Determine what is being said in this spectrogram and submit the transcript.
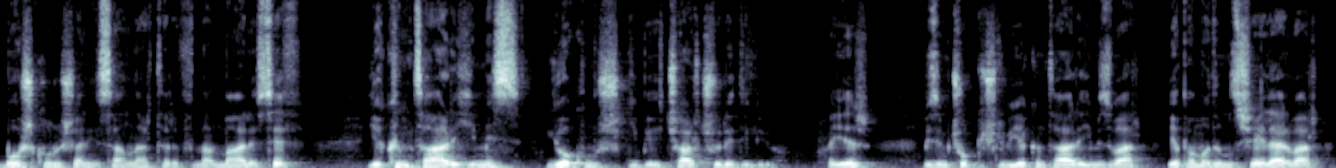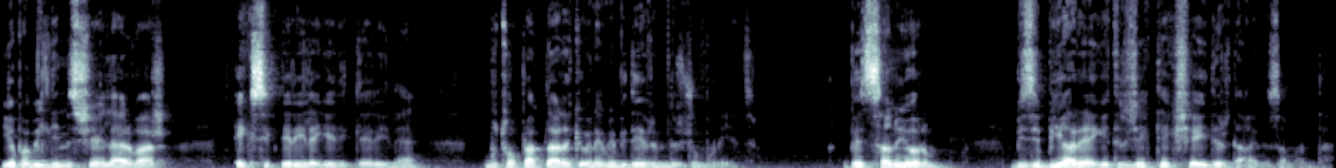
boş konuşan insanlar tarafından maalesef yakın tarihimiz yokmuş gibi çarçur ediliyor. Hayır, bizim çok güçlü bir yakın tarihimiz var. Yapamadığımız şeyler var, yapabildiğimiz şeyler var. Eksikleriyle gedikleriyle. Bu topraklardaki önemli bir devrimdir Cumhuriyet. Ve sanıyorum bizi bir araya getirecek tek şeydir de aynı zamanda.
